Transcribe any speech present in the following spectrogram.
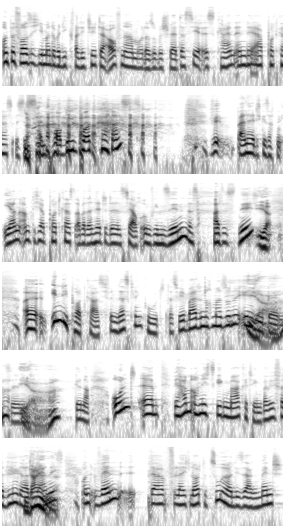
Und bevor sich jemand über die Qualität der Aufnahmen oder so beschwert, das hier ist kein NDR-Podcast, es ist ein Hobby-Podcast. Beinahe hätte ich gesagt, ein ehrenamtlicher Podcast, aber dann hätte das ja auch irgendwie einen Sinn. Das hat es nicht. Ja. Äh, Indie-Podcast, ich finde, das klingt gut, dass wir beide nochmal so eine Indie-Band Ja, sind. ja. Genau. Und ähm, wir haben auch nichts gegen Marketing, weil wir verdienen gerade gar nichts. Und wenn äh, da vielleicht Leute zuhören, die sagen, Mensch,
